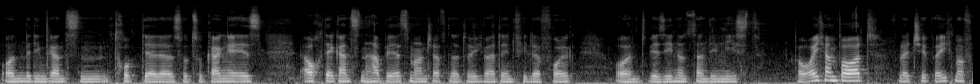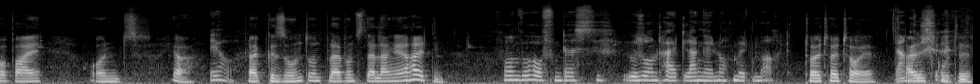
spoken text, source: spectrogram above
und mit dem ganzen Trupp, der da so zugange ist. Auch der ganzen HBS-Mannschaft natürlich weiterhin viel Erfolg und wir sehen uns dann demnächst bei euch an Bord. Vielleicht schippe ich mal vorbei und ja, ja, bleib gesund und bleib uns da lange erhalten. Wollen wir hoffen, dass die Gesundheit lange noch mitmacht. Toi, toi, toi. Dankeschön. Alles Gute.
